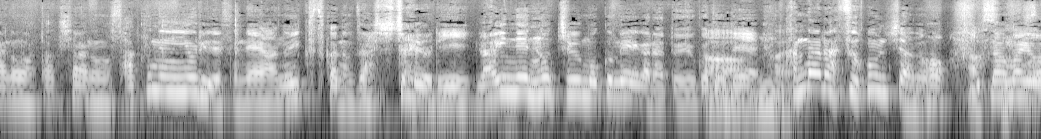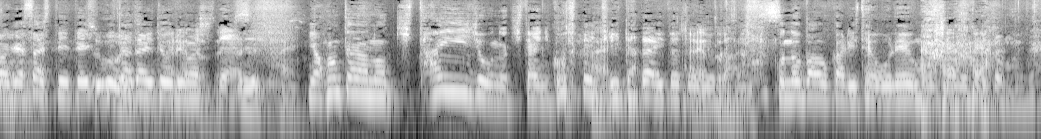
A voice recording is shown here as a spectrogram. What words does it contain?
あの私あの昨年よりですねあのいくつかの雑誌社より来年の注目銘柄ということで、必ず本社の名前を挙げさせていただいておりまして、いや本当にあの期待以上の期待に応えていただいたというか、この場を借りてお礼を申し上げたいと思います。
